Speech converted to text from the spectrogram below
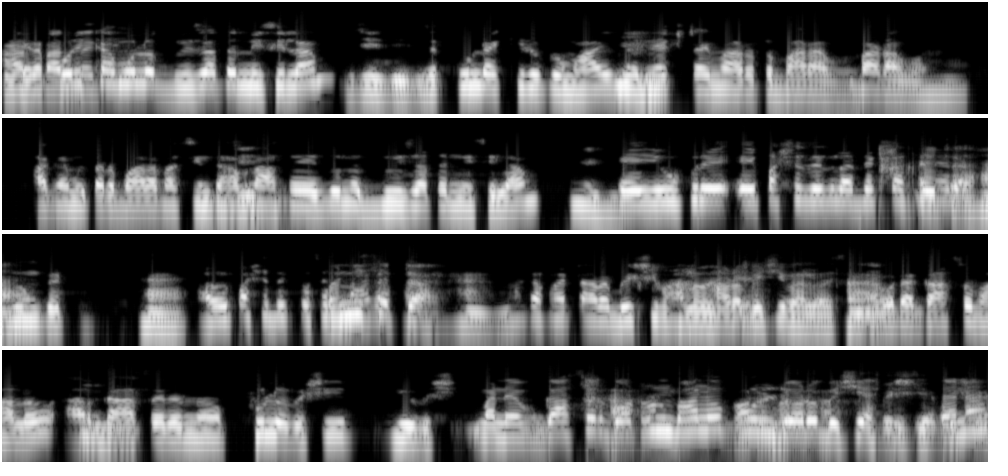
বাকি- পরীক্ষামূলক দুই জাতের নিছিলাম। জি জি যে কোনটা কীরকম হয় যে নেক্সট টাইম আরও তো বাড়াবো। বাড়াবো হ্যাঁ। আগামী তার বাড়ানোর চিন্তা ভাবনা আছে এই জন্য দুই জাতের নিছিলাম। এই উপরে এই পাশে যেগুলো দেখতেছেন হ্যাঁ। ধূমকেতু। হ্যাঁ। আর ওই পাশে দেখতেছেন নিচেরটা? হ্যাঁ। নাগাফায়ারটা আরও বেশি ভালো আরও বেশি ভালো হ্যাঁ ওটা গাছও ভালো আর গাছের ফুলও বেশি বেশি। মানে গাছের হ্যাঁ, গঠন ভালো ফুল গঠন জড়ো বেশি আসতেছে বেশি- তাই না?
